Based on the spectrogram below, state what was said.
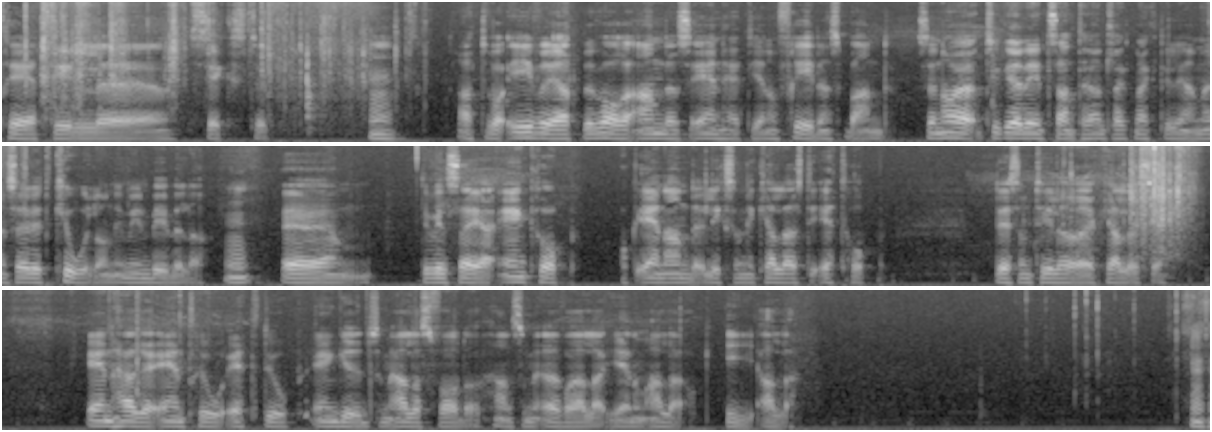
3 till 6 typ. Mm. Att vara ivrig att bevara andens enhet genom fridens band. Sen har jag, tycker jag det är intressant, det har jag inte lagt märke till innan, men så är det ett kolon i min bibel där. Mm. Ehm, det vill säga en kropp och en ande, liksom ni kallades till ett hopp. Det som tillhör er kallelse. En Herre, en tro, ett dop, en Gud som är allas fader, han som är över alla, genom alla och i alla. Mm.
